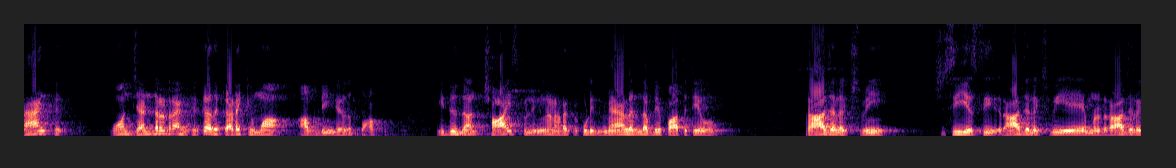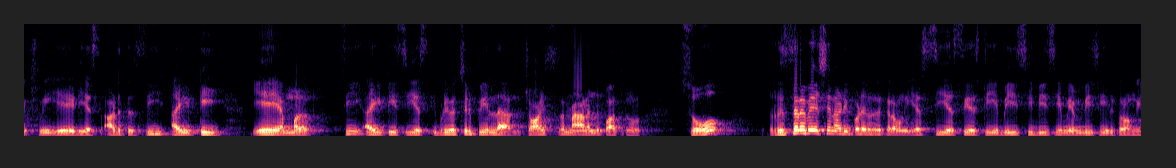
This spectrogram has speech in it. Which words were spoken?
ரேங்க்கு உன் ஜென்ரல் ரேங்க்குக்கு அது கிடைக்குமா அப்படிங்கிறது பார்க்கும். இதுதான் சாய்ஸ் ஃபில்லிங்கில் நடக்கக்கூடியது. மேலேருந்து அப்படியே பார்த்துட்டே வரும். Rajalakshmi CSC Rajalakshmi AML Rajalakshmi ADS அடுத்து சிஐடி ஏஎம்எல் சிஐடிசிஎஸ் இப்படி வச்சுருப்பீல்ல அந்த சாய்ஸை மேலேருந்து பார்த்துட்டு வரும். ஸோ ரிசர்வேஷன் அடிப்படையில் இருக்கிறவங்க SC SC ST BC BCM MBC இருக்கிறவங்க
